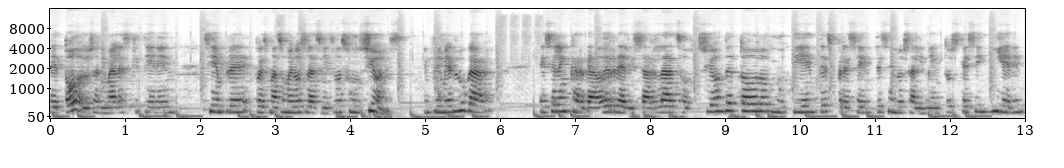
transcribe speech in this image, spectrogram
de todos los animales que tienen siempre pues más o menos las mismas funciones. En primer lugar, es el encargado de realizar la absorción de todos los nutrientes presentes en los alimentos que se ingieren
